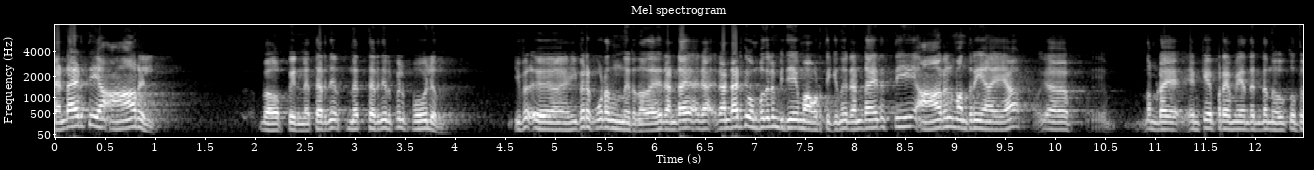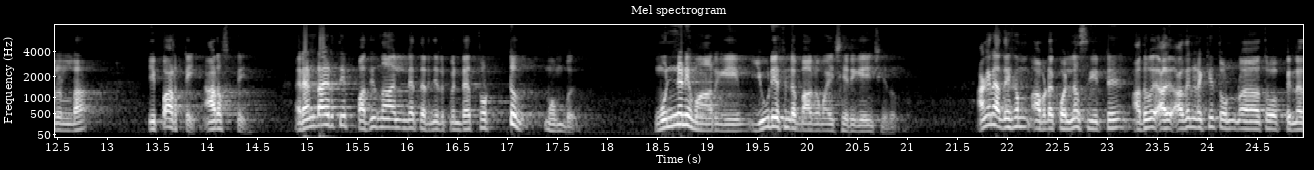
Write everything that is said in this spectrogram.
രണ്ടായിരത്തി ആറിൽ പിന്നെ തെരഞ്ഞെടുപ്പ് തെരഞ്ഞെടുപ്പിൽ പോലും ഇവർ ഇവരെ കൂടെ നിന്നിരുന്നത്. അതായത് രണ്ടായി രണ്ടായിരത്തി ഒമ്പതിലും വിജയം ആവർത്തിക്കുന്നു. രണ്ടായിരത്തി ആറിൽ മന്ത്രിയായ നമ്മുടെ എൻ കെ പ്രേമചന്ദ്രന്റെ നേതൃത്വത്തിലുള്ള ഈ പാർട്ടി ആർ എസ് പി രണ്ടായിരത്തി പതിനാലിലെ തെരഞ്ഞെടുപ്പിന്റെ തൊട്ട് മുമ്പ് മുന്നണി മാറുകയും യു ഡി എഫിന്റെ ഭാഗമായി ചേരുകയും ചെയ്തു. അങ്ങനെ അദ്ദേഹം അവിടെ കൊല്ലം സീറ്റ് അത് അതിനിടയ്ക്ക് പിന്നെ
